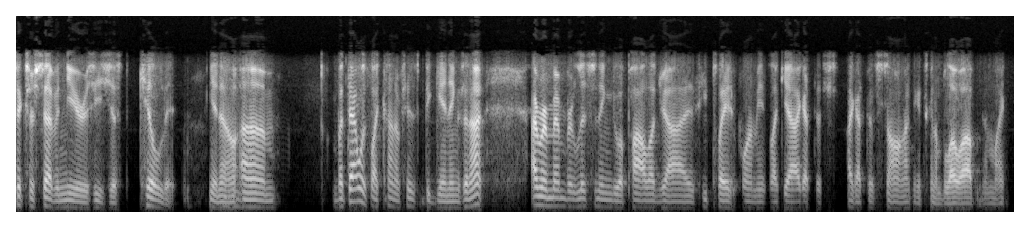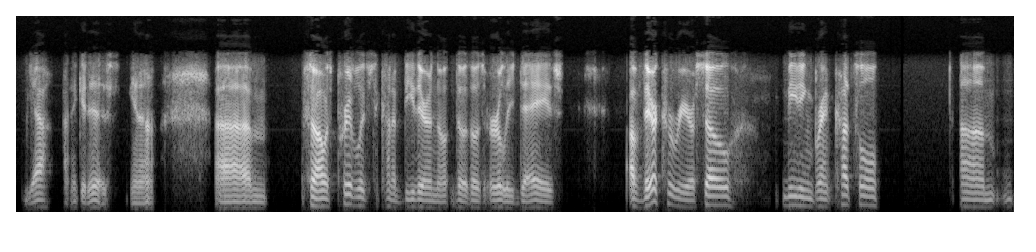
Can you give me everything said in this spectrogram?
six or seven years. He's just killed it, you know. Mm-hmm. Um, but that was like kind of his beginnings, and I I remember listening to Apologize. He played it for me. He's like, "Yeah, I got this. I got this song. I think it's going to blow up." And I'm like, "Yeah, I think it is." You know. Um, so I was privileged to kind of be there in the, the, those early days of their career. So meeting Brent Kutzle, um,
